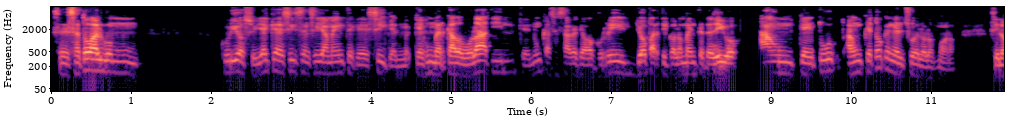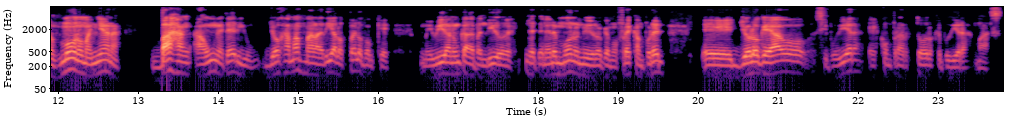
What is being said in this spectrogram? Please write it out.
se desató algo curioso y hay que decir sencillamente que sí, que, que, es un mercado volátil, que nunca se sabe qué va a ocurrir. Yo particularmente te digo, aunque, tú, aunque toquen el suelo los monos, si los monos mañana bajan a un Ethereum, yo jamás malaría los pelos porque mi vida nunca ha dependido de, tener el mono ni de lo que me ofrezcan por él. Eh, yo lo que hago, si pudiera, es comprar todos los que pudiera más,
